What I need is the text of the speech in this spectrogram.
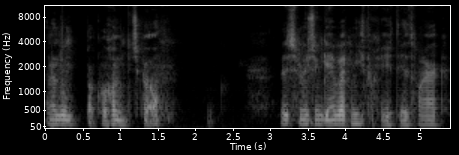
En dan doen, pakken we gewoon dit spel. Dit is een game waar ik niet van geïrriteerd raak.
